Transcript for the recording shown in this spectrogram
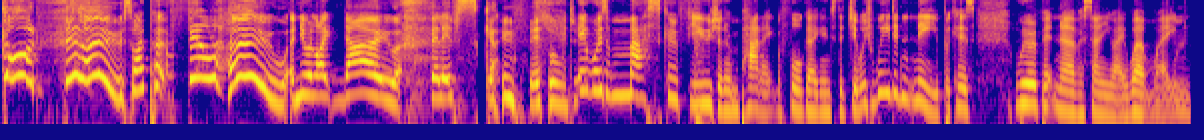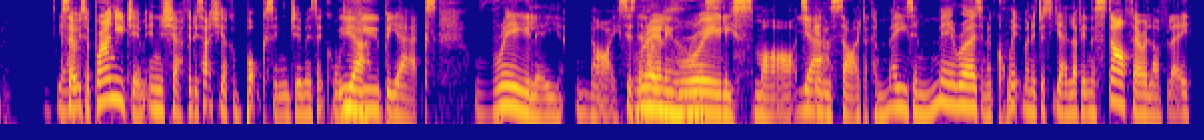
God, Phil who? So I put Phil who? And you were like, no, Philip Schofield. It was mass confusion and panic before going into the gym, which we didn't need because we were a bit nervous anyway, weren't we? So it's a brand new gym in Sheffield. It's actually like a boxing gym, isn't it? Called Yeah. UBX. Really nice, isn't it? Really like, nice. really smart Yeah. inside. Like amazing mirrors and equipment, and just yeah, lovely. And the staff there are lovely.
